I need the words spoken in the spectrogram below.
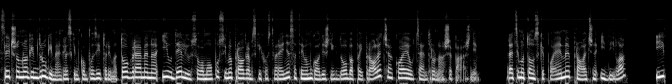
Slično mnogim drugim engleskim kompozitorima tog vremena i u Deliusovom opusu ima programskih ostvarenja sa temom godišnjih doba pa i proleća koja je u centru naše pažnje. Recimo tonske poeme Prolećna idila i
